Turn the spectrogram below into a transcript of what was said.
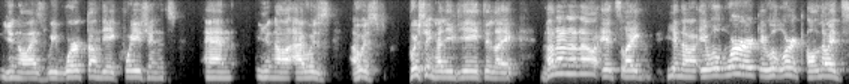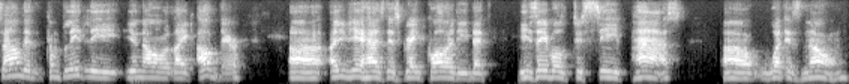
you know, as we worked on the equations, and you know, I was I was pushing Olivier to like, no, no, no, no, it's like you know, it will work, it will work, although it sounded completely, you know, like out there uh, Olivier has this great quality that he's able to see past uh, what is known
